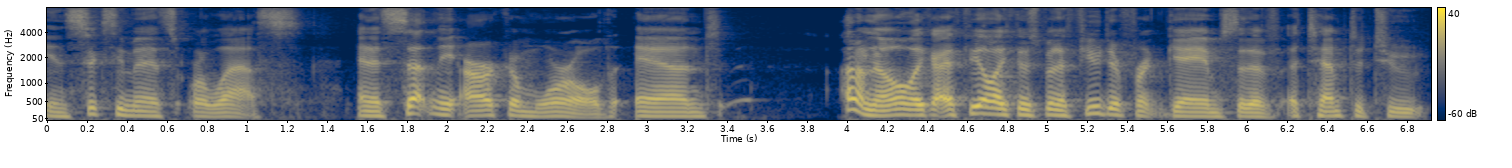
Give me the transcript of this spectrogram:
in 60 minutes or less, and it's set in the Arkham world. And I don't know, like I feel like there's been a few different games that have attempted to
